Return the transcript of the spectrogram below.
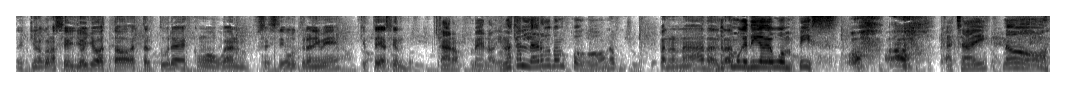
El que no conoce yo-yo hasta a esta altura es como, weón, no sé si te gusta el anime, ¿qué estoy haciendo? Claro, velo. Y no es tan largo tampoco. No, para nada. No es como que diga de One Piece, Oh, ah. ¿Cachai? No,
